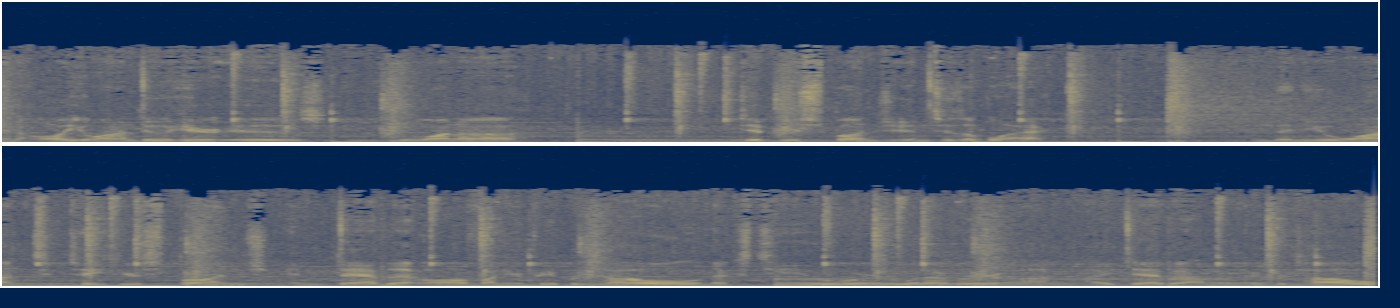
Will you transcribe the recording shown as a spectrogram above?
And all you want to do here is you want to dip your sponge into the black and then you want to take your sponge and dab that off on your paper towel next to you or whatever. I, dab it on the paper towel,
